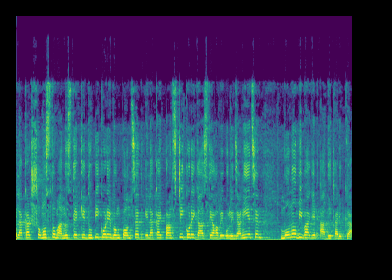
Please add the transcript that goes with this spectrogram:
এলাকার সমস্ত মানুষদেরকে দুটি করে এবং পঞ্চায়েত এলাকায় পাঁচটি করে গাছ দেওয়া হবে বলে জানিয়েছেন বন বিভাগের আধিকারিকরা।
